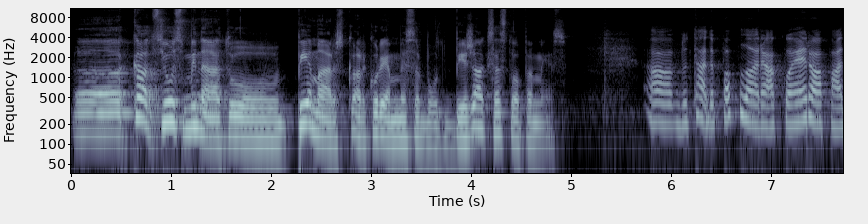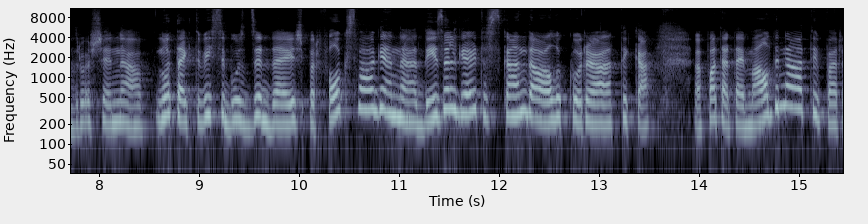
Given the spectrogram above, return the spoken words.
Kādus jūs minētu piemērus, ar kuriem mēs varbūt biežāk sastopamies? Uh, nu, tādu populārāko Eiropā droši vien uh, noteikti visi būs dzirdējuši par Volkswagen dīzeļgaita skandālu, kur tika patērētāji maldināti par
